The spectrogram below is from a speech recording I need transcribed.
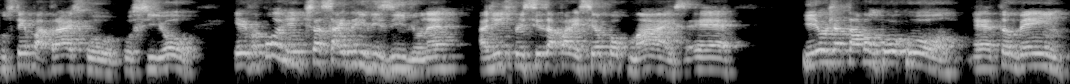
uns tempo atrás com, com o CEO, e ele falou: pô, a gente precisa sair do invisível, né? A gente precisa aparecer um pouco mais. É... E eu já estava um pouco é, também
